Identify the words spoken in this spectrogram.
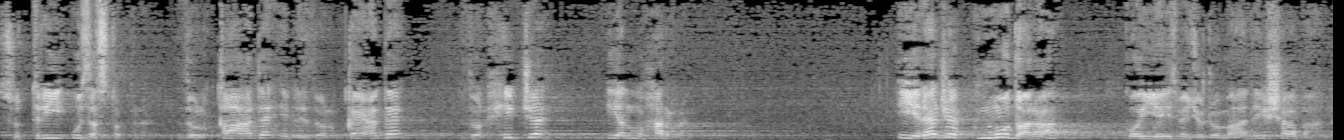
su tri uzastopna. Dhul Qade ili Dhul Qade, Dhul Hidje i Al Muharram. I Ređep Mudara, koji je između Džumade i Šabana.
